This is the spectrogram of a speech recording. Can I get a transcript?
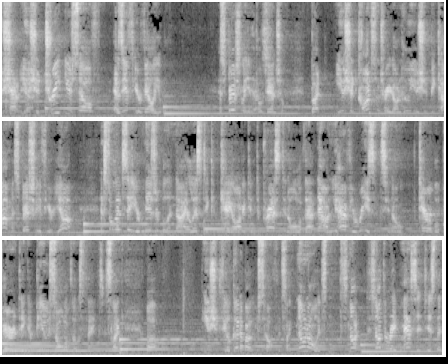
Should you should treat yourself as if you're valuable, especially in Yes. potential. But you should concentrate on who you should become, especially if you're young. And so let's say you're miserable and nihilistic and chaotic and depressed and all of that now, and you have your reasons, you know, terrible parenting, abuse, all of those things. It's like, well, you should feel good about yourself. It's like, no, no, it's it's not it's not the right message. Is that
